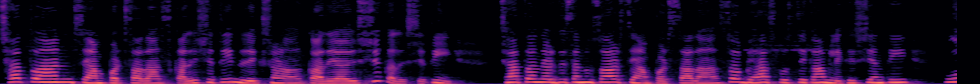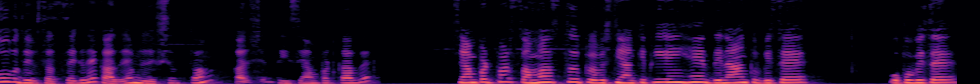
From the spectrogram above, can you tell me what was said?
छात्रान् श्याम पटसादांश कार्यष्यति निरीक्षण कार्यायुष्य करिष्यति छात्रा निर्देशानुसार श्याम पटसादांश अभ्यास पुस्तिका लिखिष्यन्ति, पूर्व दिवस से गृह कार्य निरीक्षितम करिष्यन्ति। श्याम पट कार्य। श्याम पट पर समस्त प्रविष्टियाँ अंकित की गई हैं। दिनांक विषय, उपविषय,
